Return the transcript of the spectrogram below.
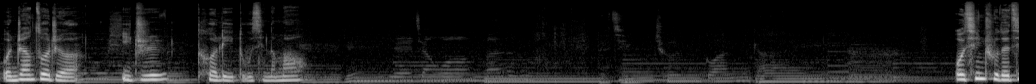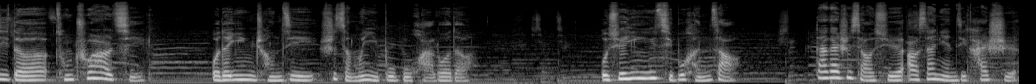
文章作者：一只。特立独行的猫。我清楚的记得，从初二起，我的英语成绩是怎么一步步滑落的。我学英语起步很早，大概是小学二三年级开始，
